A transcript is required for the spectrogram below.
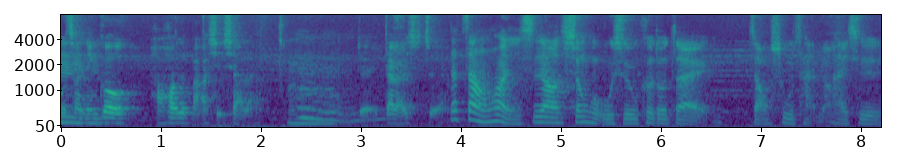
我才能够好好的把它写下来。嗯，对，大概是这样。那这样的话，你是要生活无时无刻都在找素材吗？还是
